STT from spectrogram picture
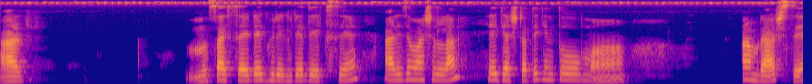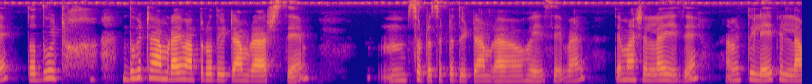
আর সাইড সাইডে ঘুরে ঘুরে দেখছে। আর এই যে মাসাল্লাহ এই গ্যাসটাতে কিন্তু আমরা আসছে। তো দুইটা দুইটা আমরাই মাত্র দুইটা আমরা আসছে। ছোট ছোট দুইটা আমরা হয়েছে এবার। তো মাসাল্লাহ এই যে, আমি তুলেই ফেললাম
